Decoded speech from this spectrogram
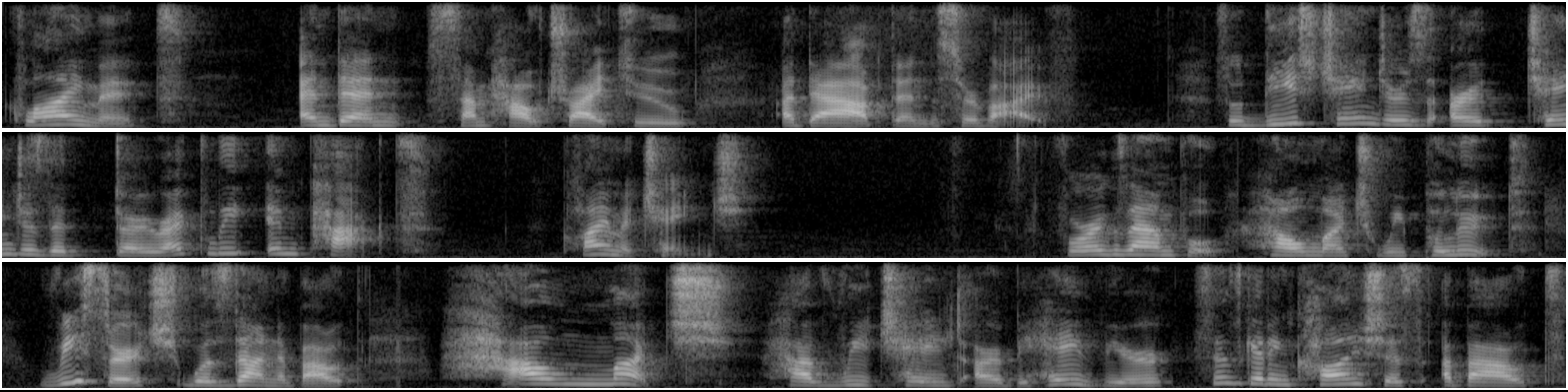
climate and then somehow try to adapt and survive. So these changes are changes that directly impact climate change. For example, how much we pollute. Research was done about how much have we changed our behavior since getting conscious about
